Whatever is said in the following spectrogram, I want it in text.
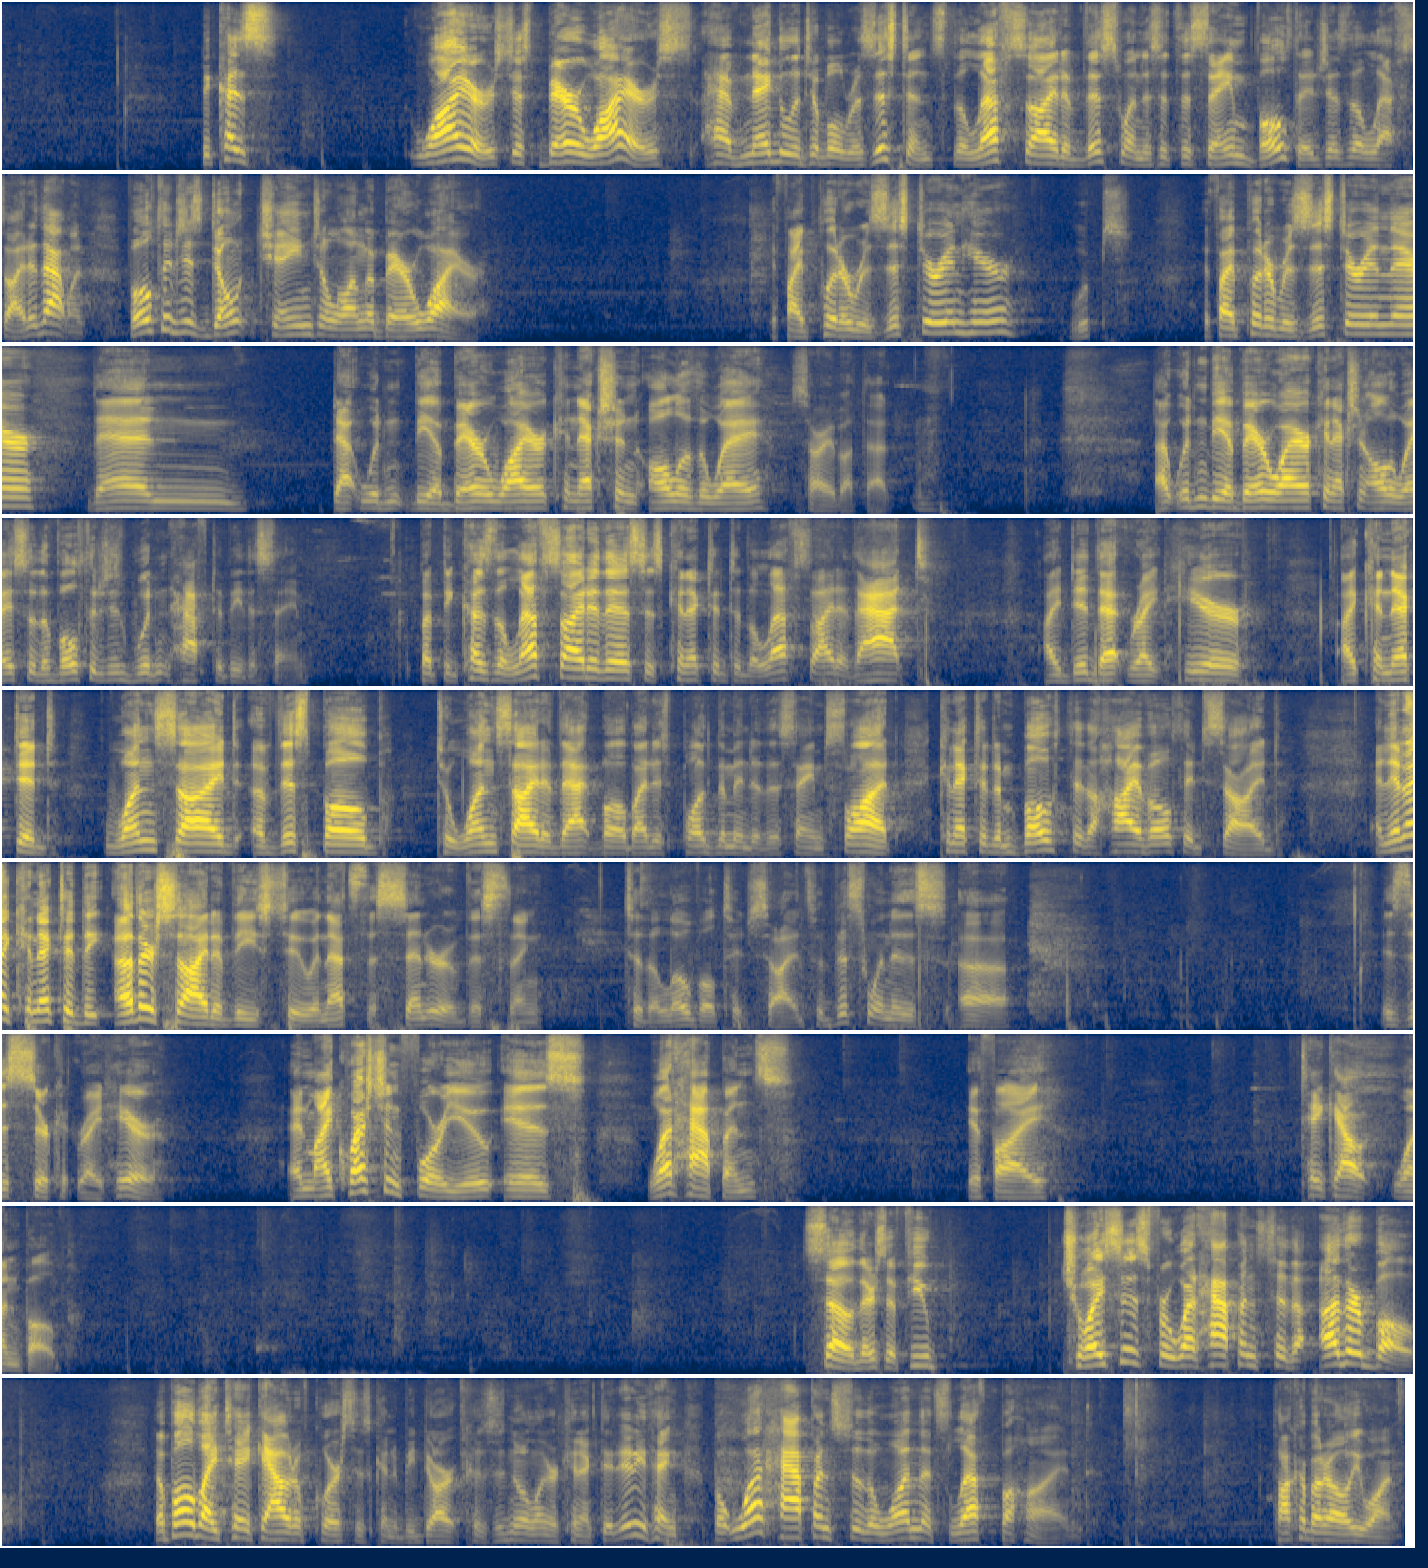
because wires, just bare wires, have negligible resistance, the left side of this one is at the same voltage as the left side of that one. Voltages don't change along a bare wire. If I put a resistor in here, whoops, if I put a resistor in there, then that wouldn't be a bare wire connection all of the way. Sorry about that. That wouldn't be a bare wire connection all the way, so the voltages wouldn't have to be the same. But because the left side of this is connected to the left side of that, I did that right here. I connected one side of this bulb to one side of that bulb. I just plugged them into the same slot, connected them both to the high voltage side. And then I connected the other side of these two, and that's the center of this thing, to the low voltage side. So this one is, uh, is this circuit right here. And my question for you is, what happens if I take out one bulb? So there's a few choices for what happens to the other bulb. The bulb I take out, of course, is going to be dark because it's no longer connected to anything. But what happens to the one that's left behind? Talk about it all you want.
